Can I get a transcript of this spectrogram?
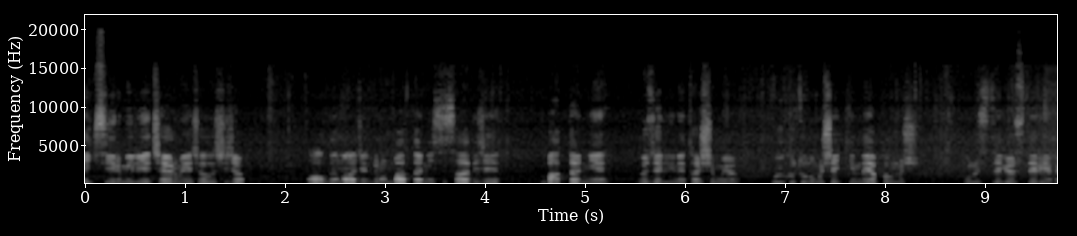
eksi 20'liğe çevirmeye çalışacağım. Aldığım acil durum battaniyesi sadece battaniye özelliğini taşımıyor. Uyku tulumu şeklinde yapılmış. Bunu size göstereyim.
